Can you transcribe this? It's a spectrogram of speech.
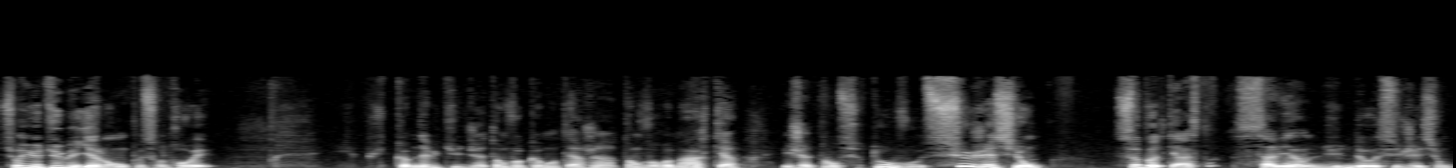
Sur YouTube également, on peut se retrouver. Et puis, comme d'habitude, j'attends vos commentaires, j'attends vos remarques et j'attends surtout vos suggestions. Ce podcast, ça vient d'une de vos suggestions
